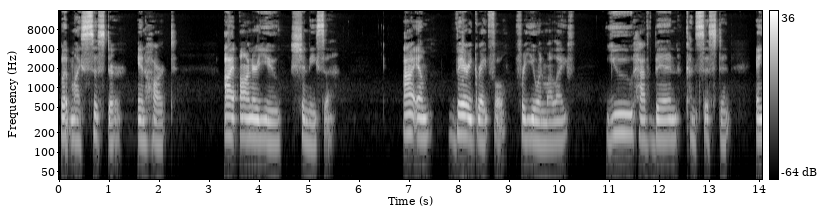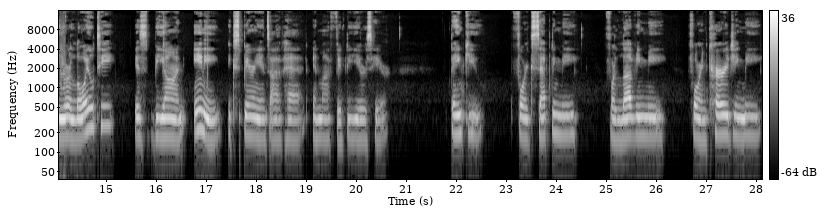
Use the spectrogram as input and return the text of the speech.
but my sister in heart. I honor you, Shanisa. I am very grateful for you in my life. You have been consistent, and your loyalty is beyond any experience I've had in my 50 years here. Thank you for accepting me, for loving me, for encouraging me,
